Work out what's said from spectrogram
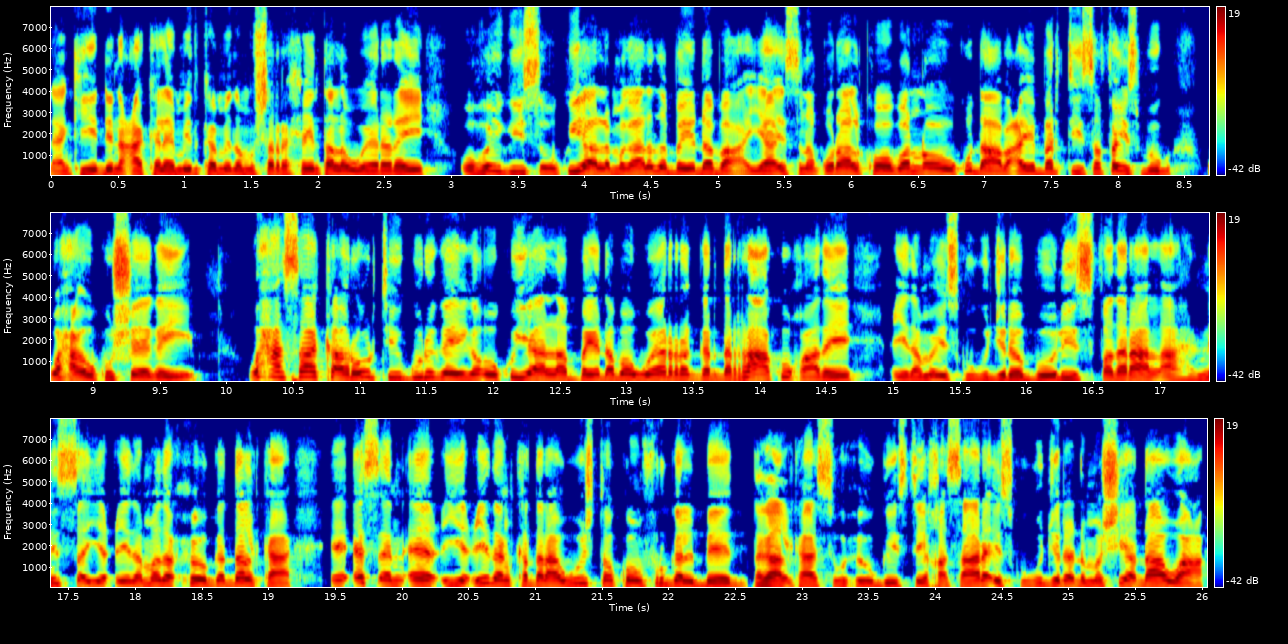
Laakiin dhinaca kale mid ka mid a musharaxiinta la weeraray oo hoygiisa uu ku yaalla magaalada baydhaba ayaa isna qoraal kooban oo uu ku daabacay bartiisa facebook waxa uu ku sheegay waxaa saaka aroortii gurigayga oo ku yaalla baydhabo weerar gardaraaca ku qaaday ciidamo iskugu jira booliis federaal ah nisa iyo ciidamada xoogga dalka ee s n a iyo ciidanka daraawiishta koonfur galbeed. Dagaalkaasi wuxuu geystay khasaare iskugu jira dhimashiya dhaawac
